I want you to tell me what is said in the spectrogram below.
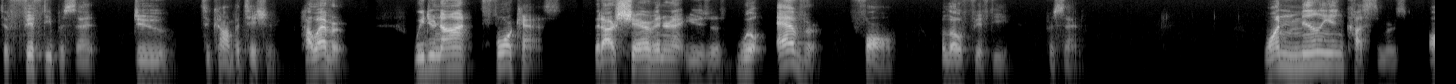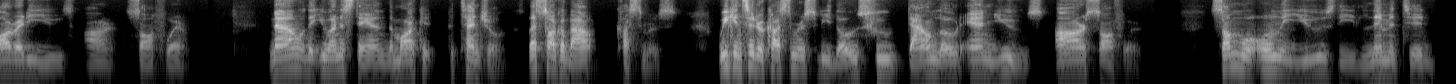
to 50% due to competition. However, we do not forecast that our share of internet users will ever fall below 50%. 1 million customers already use our software. Now that you understand the market potential, let's talk about customers. We consider customers to be those who download and use our software. Some will only use the limited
